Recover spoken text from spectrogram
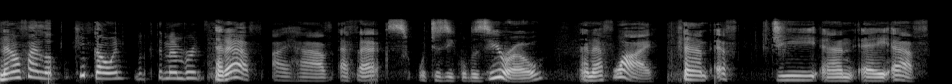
Now if I look, keep going, look at the member. At F, I have Fx, which is equal to zero, and Fy. And F G, and AF.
